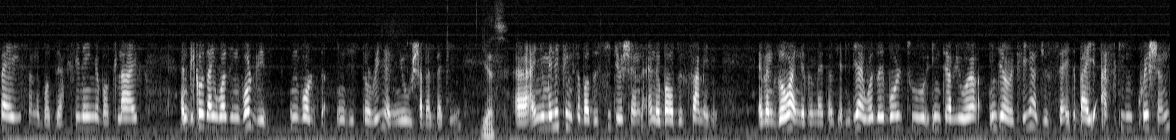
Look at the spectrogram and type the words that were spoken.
face and about their feeling about life. And because I was involved with, involved in this story, I knew Shahbaz Bhatti. Yes. Uh, I knew many things about the situation and about the family. Even though I never met Asia Bibi, I was able to interview her indirectly, as you said, by asking questions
